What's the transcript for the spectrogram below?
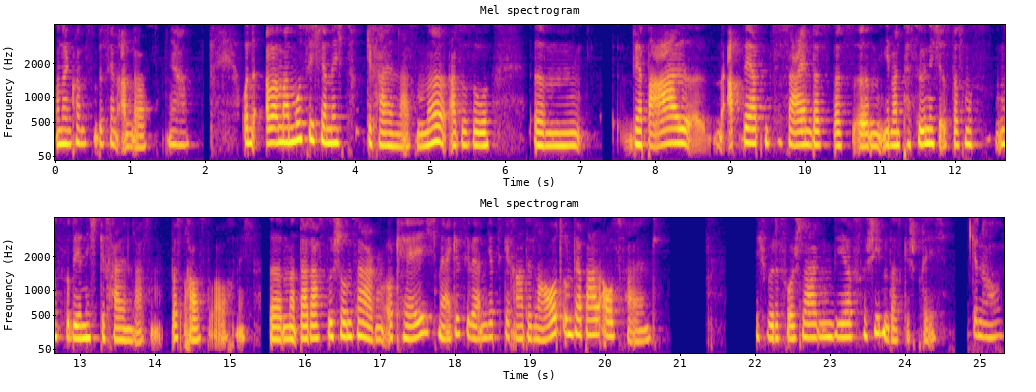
Und dann kommt es ein bisschen anders, ja. Und aber man muss sich ja nicht gefallen lassen, ne? Also so ähm, verbal abwertend zu sein, dass, dass ähm, jemand persönlich ist, das musst, musst du dir nicht gefallen lassen. Das brauchst du auch nicht. Ähm, da darfst du schon sagen, okay, ich merke, sie werden jetzt gerade laut und verbal ausfallend. Ich würde vorschlagen, wir verschieben das Gespräch. Genau.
